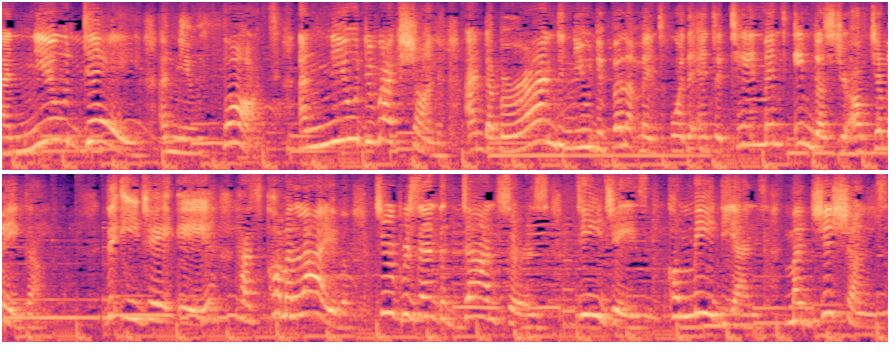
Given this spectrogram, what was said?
A new day, a new thought, a new direction, and a brand new development for the entertainment industry of Jamaica. The EJA has come alive to represent the dancers, DJs, comedians, magicians,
